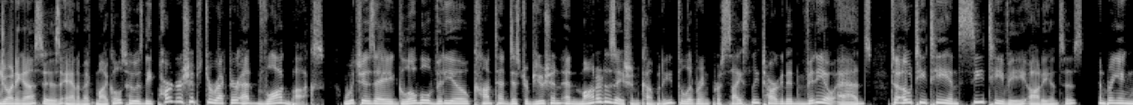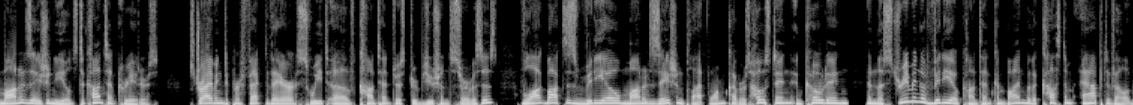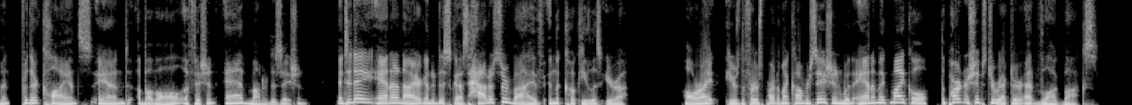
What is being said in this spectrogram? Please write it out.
Joining us is Anna McMichaels, who is the Partnerships Director at Vlogbox, which is a global video content distribution and monetization company delivering precisely targeted video ads to OTT and CTV audiences and bringing monetization yields to content creators. Striving to perfect their suite of content distribution services, Vlogbox's video monetization platform covers hosting, encoding, and the streaming of video content combined with a custom app development for their clients and, above all, efficient ad monetization. And today, Anna and I are going to discuss how to survive in the cookieless era. All right, here's the first part of my conversation with Anna McMichael, the Partnerships Director at Vlogbox.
